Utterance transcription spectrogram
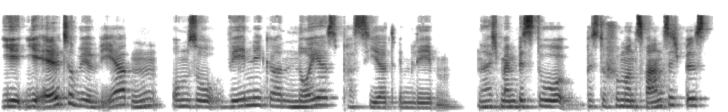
je, je älter wir werden, umso weniger Neues passiert im Leben. Ich meine, bis du, bis du 25 bist,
